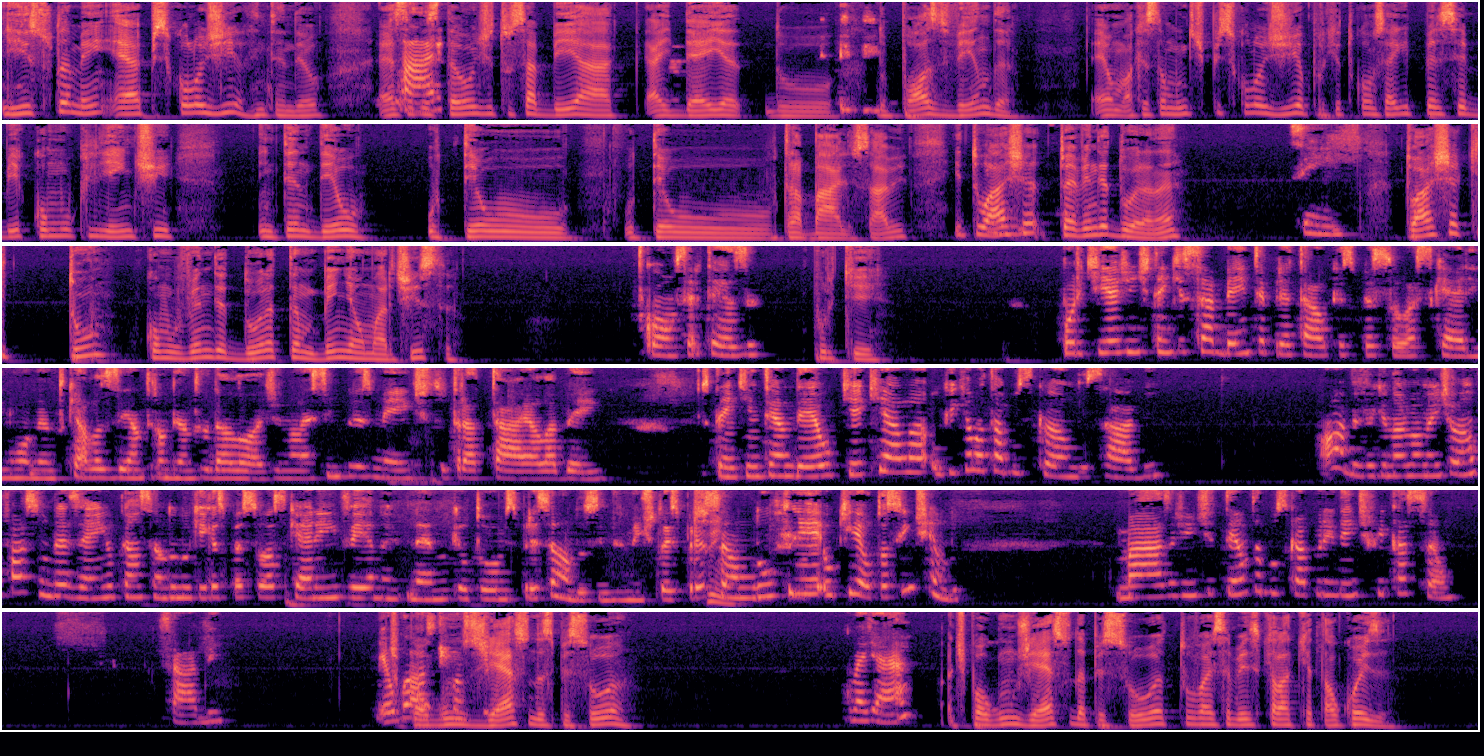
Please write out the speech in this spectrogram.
E isso também é a psicologia, entendeu? Essa claro. questão de tu saber a, a ideia do, do pós-venda é uma questão muito de psicologia, porque tu consegue perceber como o cliente entendeu o teu o teu trabalho, sabe? E tu acha, tu é vendedora, né? Sim. Tu acha que tu, como vendedora, também é uma artista? Com certeza. Por quê? Porque a gente tem que saber interpretar o que as pessoas querem no momento que elas entram dentro da loja. Não é simplesmente tu tratar ela bem. Tu tem que entender o que que ela, o que que ela tá buscando, sabe? Óbvio que normalmente eu não faço um desenho pensando no que, que as pessoas querem ver, né, né no que eu tô me expressando. Eu simplesmente estou expressando o que, o que eu tô sentindo. Mas a gente tenta buscar por identificação, sabe? Eu tipo, gosto. Alguns de... gestos das pessoas? Como é que é? Tipo, algum gesto da pessoa, tu vai saber se ela quer tal coisa.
